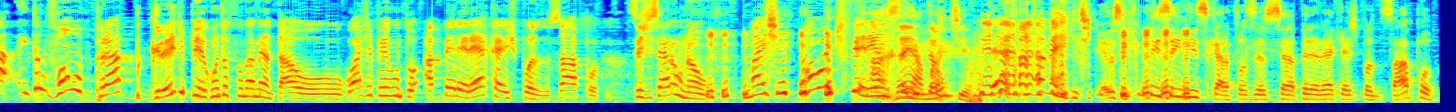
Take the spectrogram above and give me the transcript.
Ah, então vamos pra grande pergunta fundamental. O Guarda perguntou: a perereca é a esposa do sapo? Vocês disseram não. Mas qual a diferença, a então? amante? É, exatamente. Eu sempre pensei nisso, cara. Se a perereca é a esposa do sapo,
